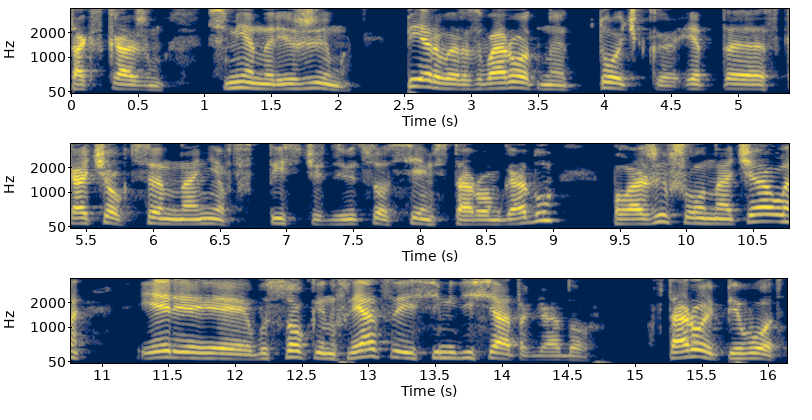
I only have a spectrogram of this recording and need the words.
так скажем, смены режима. Первая разворотная точка – это скачок цен на нефть в 1972 году, положившего начало эре высокой инфляции 70-х годов. Второй пивот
